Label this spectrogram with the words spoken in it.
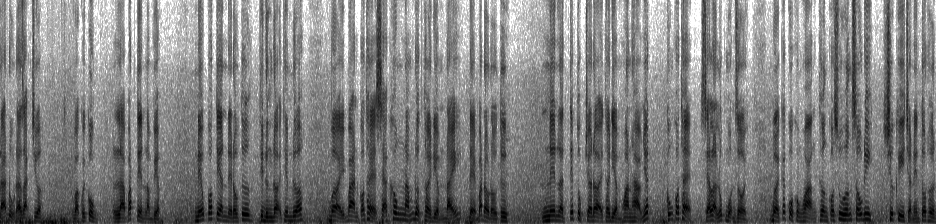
đã đủ đa dạng chưa. Và cuối cùng là bắt tiền làm việc. Nếu có tiền để đầu tư thì đừng đợi thêm nữa, bởi bạn có thể sẽ không nắm được thời điểm đáy để bắt đầu đầu tư. Nên là tiếp tục chờ đợi thời điểm hoàn hảo nhất cũng có thể sẽ là lúc muộn rồi, bởi các cuộc khủng hoảng thường có xu hướng xấu đi trước khi trở nên tốt hơn.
